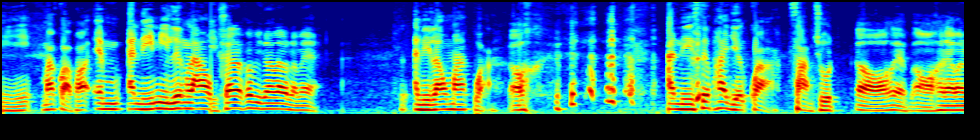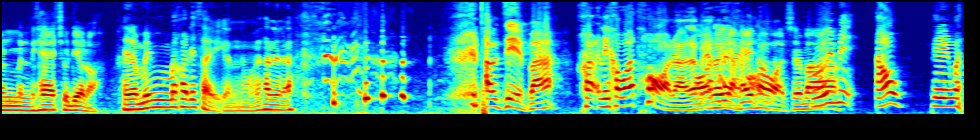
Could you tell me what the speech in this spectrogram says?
นี้มากกว่าเพราะเอ็มอันนี้มีเรื่องเล่าแค่เราก็มีเรื่องเล่าแล้วแม่อันนี้เล่ามากกว่าอ๋อ อันนี้เสื้อผ้าเยอะกว่าสามชุดอ๋อแบบอ๋อคะแนนมันมันแค่ชุดเดียวเหรอเราไม่ไม่ค่อยได้ใส่กันไม่ค่อยได้แล้วเอาเจ็บปะอันนี้เขาว่าถอดอะแต่อ๋ไม่อเธออยากให้ถอดใช่ปะ เฮ้ยไม่เอาเพลงมัน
